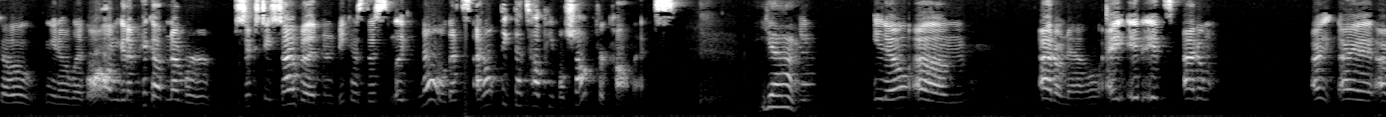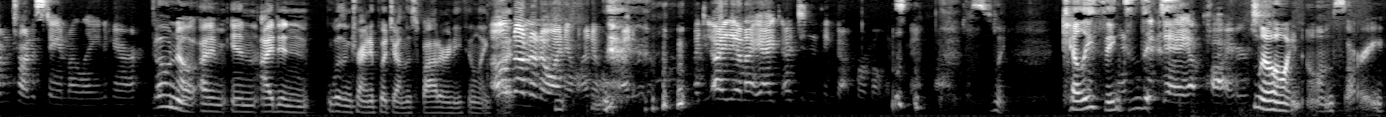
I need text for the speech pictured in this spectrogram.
go, you know, like, oh, I'm going to pick up number sixty-seven because this, like, no, that's I don't think that's how people shop for comics. Yeah, You know, um, I don't know. I it, it's I don't. I, I I'm trying to stay in my lane here. Oh no, I'm in. I didn't. Wasn't trying to put you on the spot or anything like Oh that. Oh no no no! I know I know I know. I, I, and I, I, didn't think that for a moment. Just, Kelly thinks this. the day I'm tired. No, I know. I'm sorry.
